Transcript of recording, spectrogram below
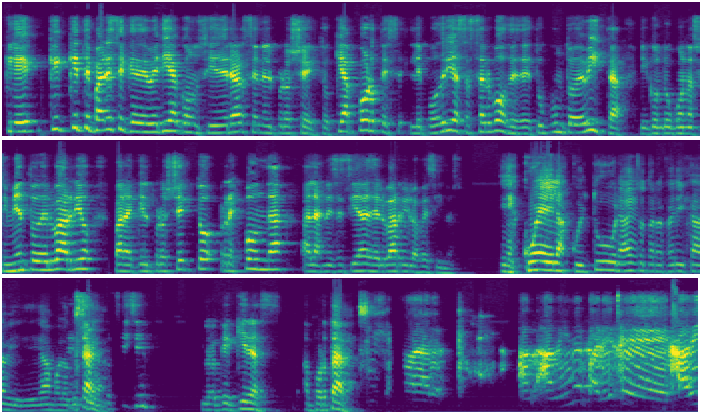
¿Qué, qué, te parece que debería considerarse en el proyecto? ¿Qué aportes le podrías hacer vos desde tu punto de vista y con tu conocimiento del barrio para que el proyecto responda a las necesidades del barrio y los vecinos? Escuelas, cultura, a eso te referís, Javi, digamos, lo que Exacto, sí, sí, lo que quieras aportar. A, mí me parece, Javi,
